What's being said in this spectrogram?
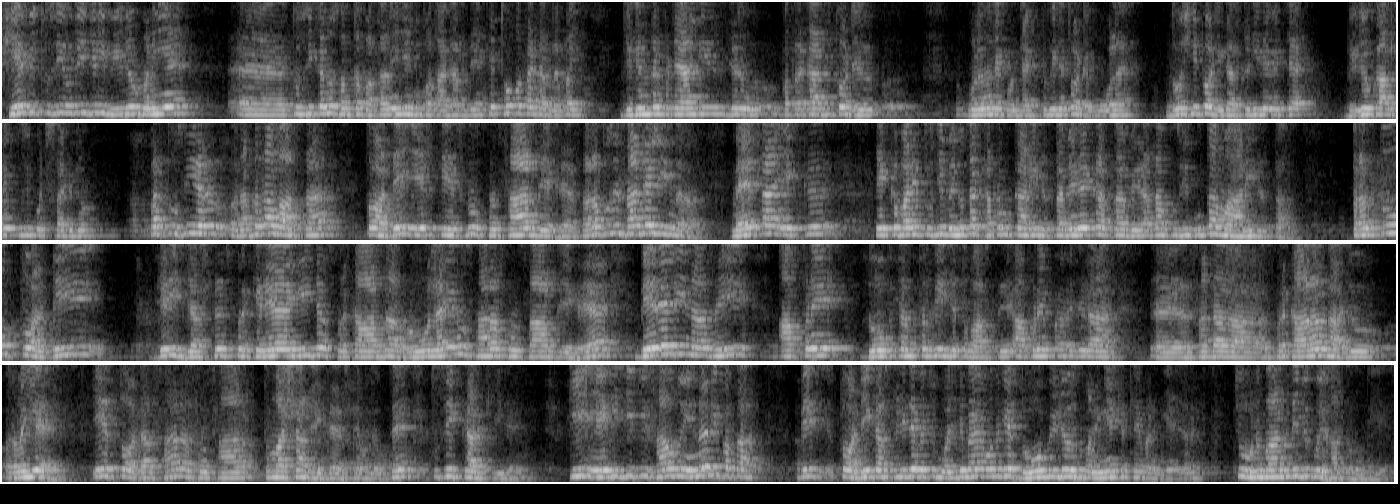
ਫਿਰ ਵੀ ਤੁਸੀਂ ਉਹਦੀ ਜਿਹੜੀ ਵੀਡੀਓ ਬਣੀ ਹੈ ਤੁਸੀਂ ਕਹਿੰਦੇ ਸਾਨੂੰ ਤਾਂ ਪਤਾ ਨਹੀਂ ਜੀ, ਅਸੀਂ ਪਤਾ ਕਰਦੇ ਹਾਂ। ਕਿੱਥੋਂ ਪਤਾ ਕਰਨਾ ਭਾਈ? ਜੋਗਿੰਦਰ ਪਟਿਆਲ ਜੀ, ਜਿਹੜੇ ਪੱਤਰਕਾਰ ਜੀ ਤੁਹਾਡੇ, ਕੋਲ ਉਹਨਾਂ ਦੇ ਕੰਟੈਕਟ ਵੀ ਨੇ, ਤੁਹਾਡੇ ਕੋਲ ਹੈ। ਦੋਸ਼ੀ ਤੁਹਾਡੀ ਕਸਟਡੀ ਦੇ ਵਿੱਚ ਹੈ। ਵੀਡੀਓ ਕਾਲ ਤੇ ਵੀ ਤੁਸੀਂ ਪੁੱਛ ਸਕਦੇ ਹੋ। ਪਰ ਤੁਸੀਂ ਰੱਬ ਦਾ ਵਾਸਤਾ ਤੁਹਾਡੇ ਇਸ ਕੇਸ ਨੂੰ ਸੰਸਾਰ ਦੇਖ ਰਿਹਾ। ਸਾਰਾ ਤੁਸੀਂ ਸਾਡੇ ਲਈ ਨਾ। ਮੈਂ ਤਾਂ ਇੱਕ ਇੱਕ ਵਾਰੀ ਤੁਸੀਂ ਮੈਨੂੰ ਤਾਂ ਖਤਮ ਕਰ ਹੀ ਦਿੱਤਾ, ਮੇਰੇ ਘਰ ਦਾ ਬੇੜਾ ਤਾਂ ਤੁਸੀਂ ਮੁੱਦਾ ਮਾਰ ਹੀ ਦਿੱਤਾ। ਪਰੰਤੂ ਤੁਹਾਡੀ ਜਿਹੜੀ ਜਸਟਿਸ ਪ੍ਰਕਿਰਿਆ ਹੈਗੀ ਜਾਂ ਸਰਕਾਰ ਦਾ ਰੋਲ ਹੈ, ਇਹਨੂੰ ਸਾਰਾ ਸੰਸਾਰ ਦੇਖ ਰਿਹਾ ਹੈ। ਮੇਰੇ ਲਈ ਨਾ ਸਹੀ, ਆਪਣੇ ਲੋਕਤੰਤਰ ਦੀ ਇੱਜ਼ਤ ਵਾਸਤੇ, ਆਪਣੇ ਜਿਹੜਾ ਸਾਡਾ ਸਰਕਾਰਾਂ ਦਾ ਜੋ ਰਵੱਈਆ ਹੈ, ਇਹ ਤੁਹਾਡਾ ਸਾਰਾ ਸੰਸਾਰ ਤਮਾਸ਼ਾ ਦੇਖ ਰਿਹਾ ਇਸ ਟਾਈਮ ਦੇ ਉੱਤੇ। ਤੁਸੀਂ ਕਰ ਕੀ ਰਹੇ ਹੋ? ਕੀ ਏਡੀਜੀਪੀ ਸਾਹਿਬ ਨੂੰ ਇੰਨਾ ਨਹੀਂ ਪਤਾ ਵੀ ਤੁਹਾਡੀ ਕਸਟਡੀ ਦੇ ਵਿੱਚ ਮੁਲਜ਼ਮ ਹੈ ਉਹਨਾਂ ਦੀਆਂ ਦੋ ਵੀਡੀਓਜ਼ ਬਣੀਆਂ ਕਿੱਥੇ ਬਣੀਆਂ ਯਾਰ? ਝੂਠ ਮਾਰਨ ਦੀ ਵੀ ਕੋਈ ਹੱਦ ਹੁੰਦੀ ਹੈ।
